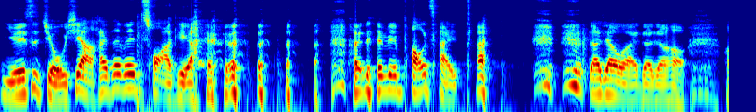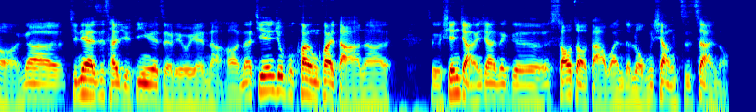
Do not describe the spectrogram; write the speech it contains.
以为是九下，还在那边歘起来，还在那边 抛彩蛋。大家晚，大家好，好，那今天还是采取订阅者留言了，好，那今天就不快问快答了。这个先讲一下那个稍早打完的龙象之战哦。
